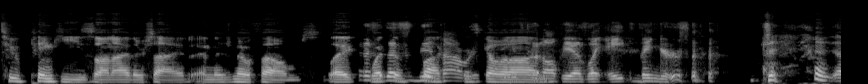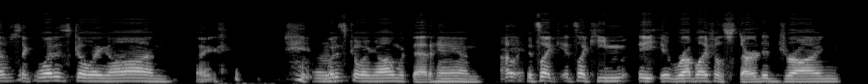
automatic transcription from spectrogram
two pinkies on either side, and there's no thumbs. Like That's, what that's the fuck power. is going He's cut on? off. He has like eight fingers. I was like, what is going on? Like, what mm-hmm. is going on with that hand? Oh. It's like it's like he it, Rob Liefeld started drawing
